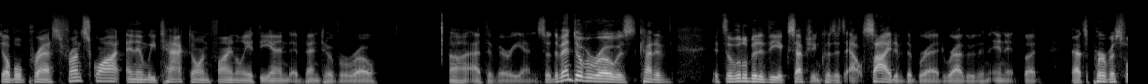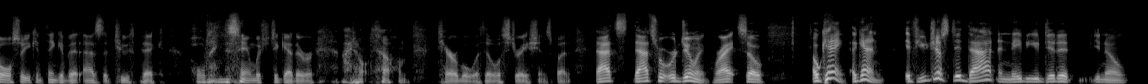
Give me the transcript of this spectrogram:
double press, front squat, and then we tacked on finally at the end a bent over row. Uh, at the very end. So the bent over row is kind of it's a little bit of the exception because it's outside of the bread rather than in it, but that's purposeful. So you can think of it as the toothpick holding the sandwich together. I don't know. I'm terrible with illustrations, but that's that's what we're doing, right? So okay, again, if you just did that and maybe you did it, you know,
